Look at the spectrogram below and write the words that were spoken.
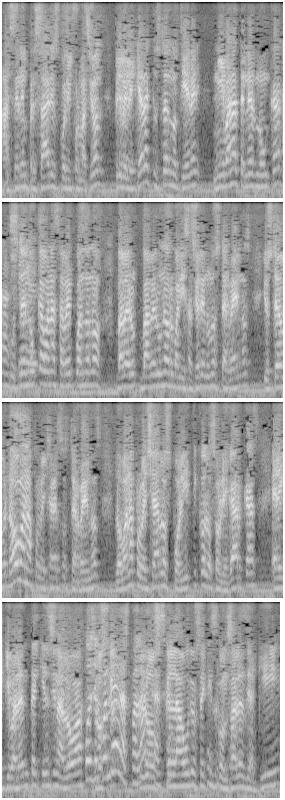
a- a ser empresarios con información privilegiada que ustedes no tienen ni van a tener nunca. Así ustedes es. nunca van a saber cuándo no va a haber va a haber una urbanización en unos terrenos y ustedes no van a aprovechar esos terrenos, lo van a aprovechar los políticos, los oligarcas, el equivalente aquí en Sinaloa, Pues los, de las palancas, los ¿eh? Claudios X González de aquí,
